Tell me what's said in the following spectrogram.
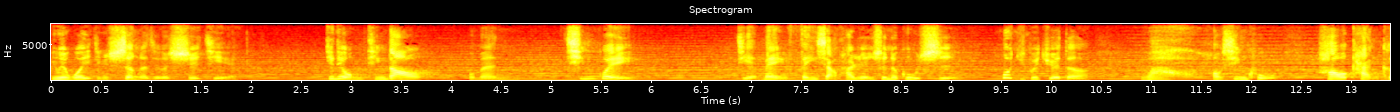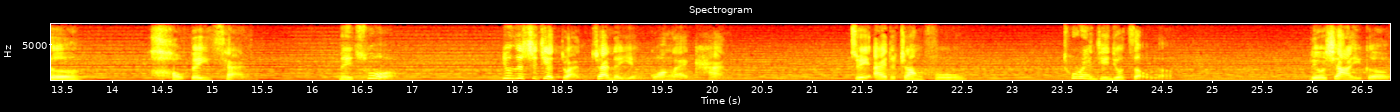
因为我已经胜了这个世界。今天我们听到我们亲贵姐妹分享她人生的故事，或许会觉得哇，好辛苦，好坎坷，好悲惨。没错，用这世界短暂的眼光来看，最爱的丈夫突然间就走了，留下一个。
